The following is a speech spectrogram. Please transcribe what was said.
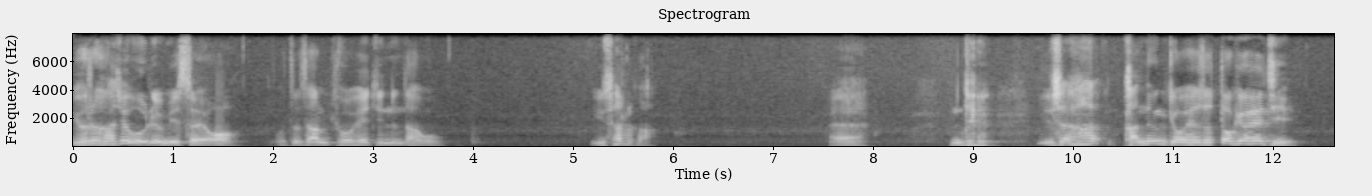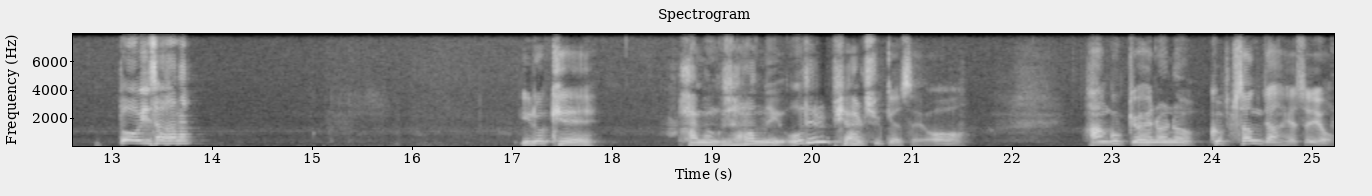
여러 가지 어려움이 있어요. 어떤 사람 교회 짓는다고 이사를 가. 예. 근데 이사 가는 교회에서 또 교회지. 또 이사 가나? 이렇게 하면 그 사람들이 어디를 피할 수 있겠어요? 한국 교회는 급성장했어요.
